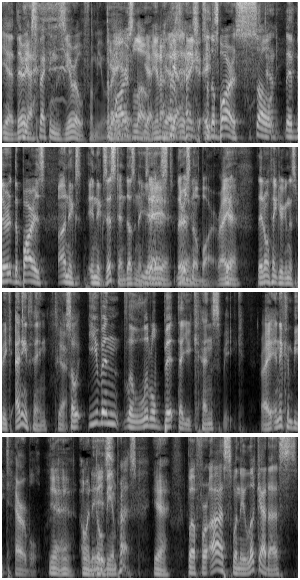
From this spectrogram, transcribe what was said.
yeah they're Yeah. expecting zero from you. The bar is low, yeah, you know. Yeah, Yeah, it's- it's- so the bar is so the bar is unex- inexistent, doesn't yeah, exist. There's yeah. no bar, right? They don't think you're going to speak anything. Yeah. So even the little bit that you can speak, right, and it can be terrible, Yeah, yeah. Oh, and they'll is. be impressed. Yeah. But for us, when they look at us,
